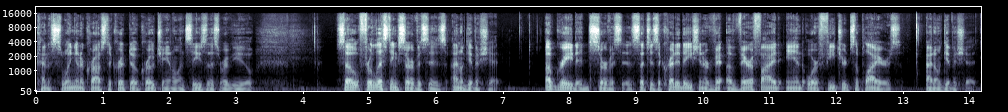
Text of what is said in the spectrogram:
kind of swinging across the crypto crow channel and sees this review? So for listing services I don't give a shit. Upgraded services such as accreditation or ver- of verified and or featured suppliers I don't give a shit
